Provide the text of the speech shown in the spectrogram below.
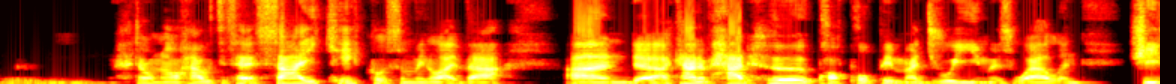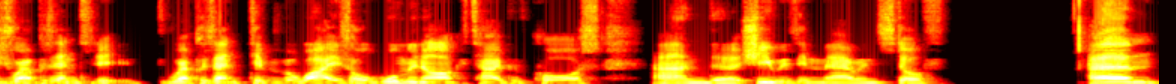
I don't know how to say, a psychic or something like that. And uh, I kind of had her pop up in my dream as well, and she's represented it, representative of a wise old woman archetype, of course, and uh, she was in there and stuff. Um,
